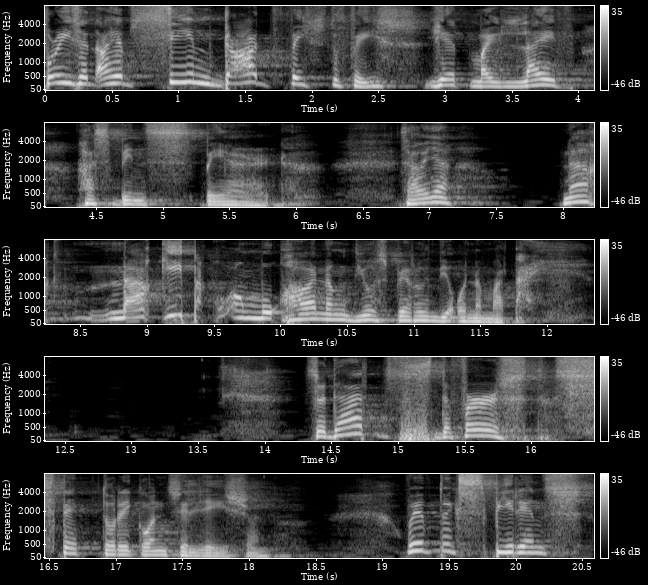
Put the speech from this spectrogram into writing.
For he said, I have seen God face to face, yet my life has been spared. Sabi niya, na, nakita ko ang mukha ng Diyos pero hindi ako namatay. So that's the first step to reconciliation. We have to experience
